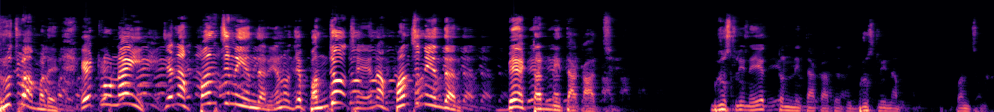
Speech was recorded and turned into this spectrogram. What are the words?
ધ્રુજવા મળે. એટલું નહીં જેના પંચની અંદર, એનો જે પંજો છે, એના પંચની અંદર બે ટનની તાકાત છે. બ્રુસલીને એક ટનની તાકાત હતી, બ્રુસલીના પંચમાં.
